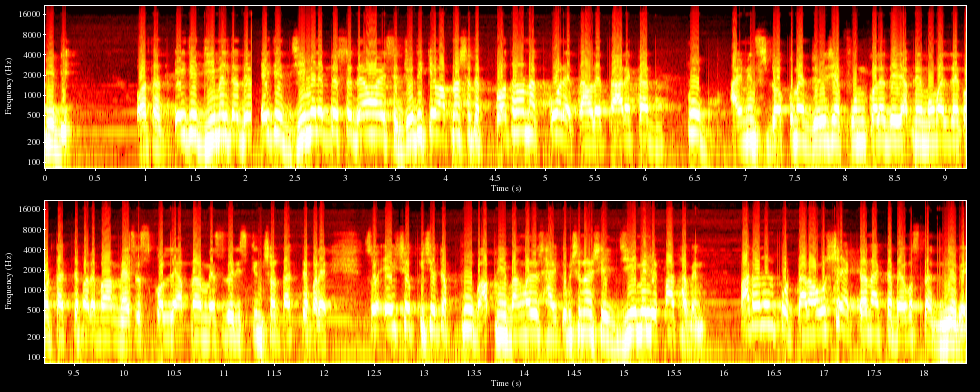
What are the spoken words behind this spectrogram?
BD অর্থাৎ এই যে জিমেলটা এই যে জিমেল অ্যাড্রেসটা দেওয়া হয়েছে, যদি কেউ আপনার সাথে প্রতারণা করে, তাহলে তার একটা প্রুফ আই মিনস ডকুমেন্ট যদি সে ফোন করে দিয়ে আপনি মোবাইল রেকর্ড থাকতে পারে বা মেসেজ করলে আপনার মেসেজের স্ক্রিনশট থাকতে পারে। সো এইসব কিছু একটা প্রুফ আপনি বাংলাদেশ হাই কমিশনের সেই এ পাঠাবেন। পাঠানোর পর তারা অবশ্যই একটা না একটা ব্যবস্থা নেবে।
